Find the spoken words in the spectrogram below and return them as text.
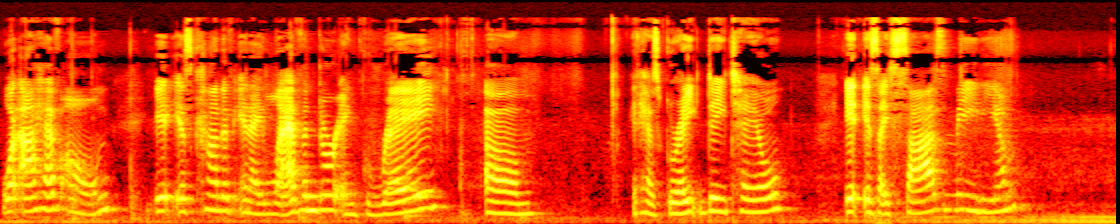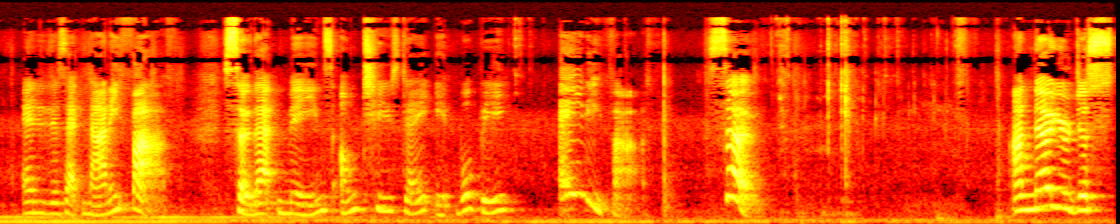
what I have on. It is kind of in a lavender and gray. Um, it has great detail. It is a size medium and it is at 95. So that means on Tuesday it will be 85. So I know you're just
